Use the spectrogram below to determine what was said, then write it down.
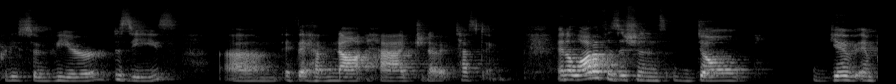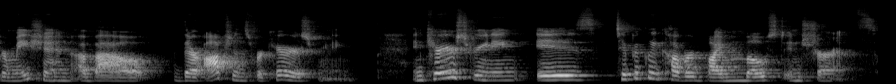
pretty severe disease um, if they have not had genetic testing. And a lot of physicians don't give information about their options for carrier screening. And carrier screening is typically covered by most insurance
